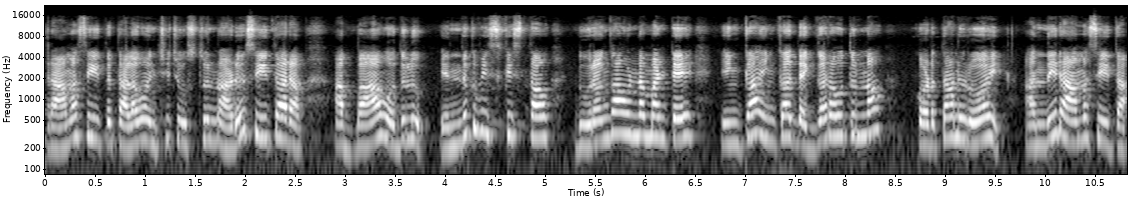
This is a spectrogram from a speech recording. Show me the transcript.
రామసీత తల వంచి చూస్తున్నాడు సీతారాం. అబ్బా వదులు. ఎందుకు విసిగిస్తావు? దూరంగా ఉండమంటే. ఇంకా ఇంకా దగ్గరవుతున్నావు? కొడతాను రోయ్. అంది రామసీత.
